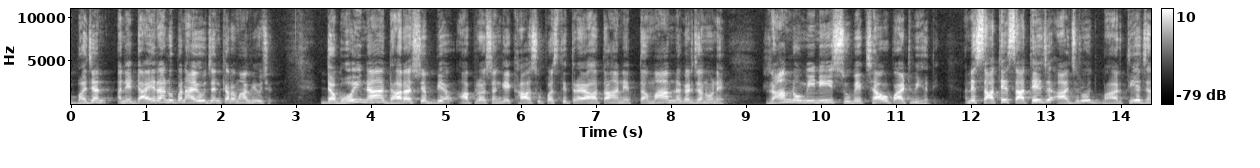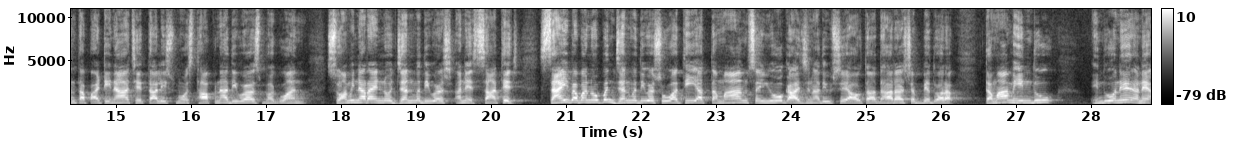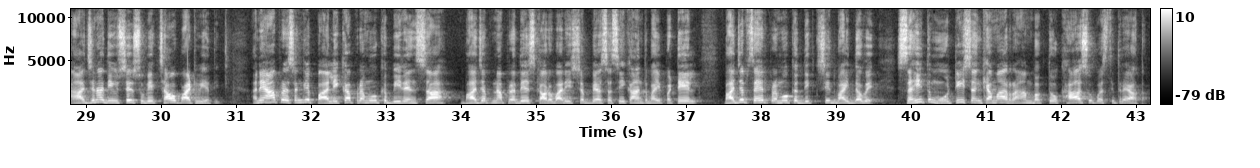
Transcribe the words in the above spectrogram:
ભજન અને ડાયરાનું પણ આયોજન કરવામાં આવ્યું છે. ડભોઈના ધારાસભ્ય આ પ્રસંગે ખાસ ઉપસ્થિત રહ્યા હતા અને તમામ નગરજનોને રામનવમીની શુભેચ્છાઓ પાઠવી હતી અને સાથે સાથે જ આજરોજ ભારતીય જનતા પાર્ટીના છેતાલીસમો સ્થાપના દિવસ ભગવાન સ્વામિનારાયણનો જન્મદિવસ અને સાથે જ સાંઈબાબાનો પણ જન્મદિવસ હોવાથી આ તમામ સંયોગ આજના દિવસે આવતા ધારાસભ્ય દ્વારા તમામ હિન્દુ, હિન્દુઓને અને આજના દિવસે શુભેચ્છાઓ પાઠવી હતી. અને આ પ્રસંગે પાલિકા પ્રમુખ બીરેન શાહ, ભાજપના પ્રદેશ કારોબારી સભ્ય શશિકાંતભાઈ પટેલ, ભાજપ શહેર પ્રમુખ દીક્ષિતભાઈ દવે સહિત મોટી સંખ્યામાં રામ ભક્તો ખાસ ઉપસ્થિત રહ્યા હતા.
